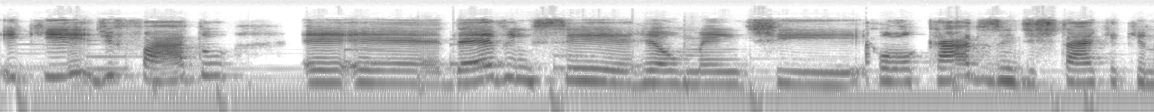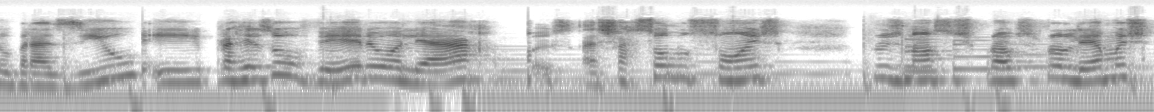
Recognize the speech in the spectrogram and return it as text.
e que, de fato, é, é, devem ser realmente colocados em destaque aqui no Brasil. E para resolver olhar, achar soluções para os nossos próprios problemas,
